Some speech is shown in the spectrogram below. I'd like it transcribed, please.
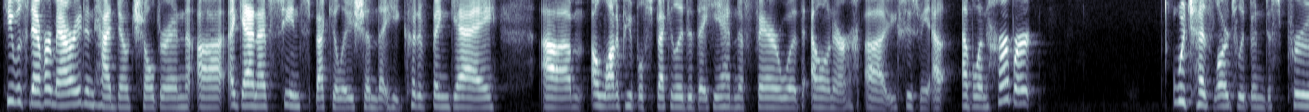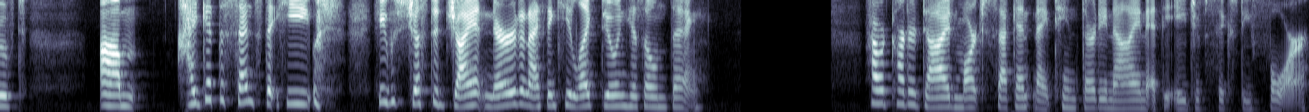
He was never married and had no children. Uh, again, I've seen speculation that he could have been gay. Um, a lot of people speculated that he had an affair with Eleanor, uh, excuse me, Evelyn Herbert, which has largely been disproved. Um, I get the sense that he he was just a giant nerd, and I think he liked doing his own thing. Howard Carter died March 2nd, 1939, at the age of 64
